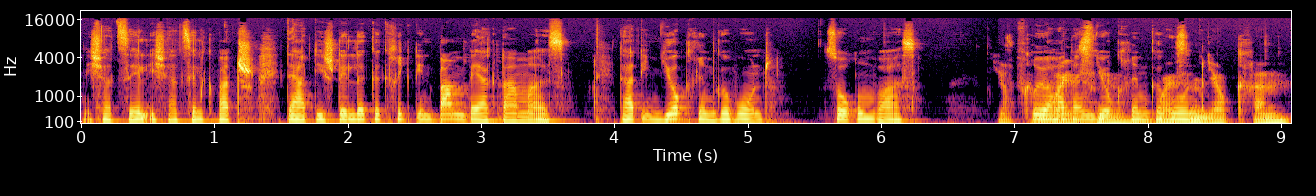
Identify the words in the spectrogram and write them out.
ich erzähle, ich erzähl Quatsch. Der hat die Stelle gekriegt in Bamberg damals. Der hat in Jokrim gewohnt. So rum war es. Früher hat er in denn gewohnt. Jokrem?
